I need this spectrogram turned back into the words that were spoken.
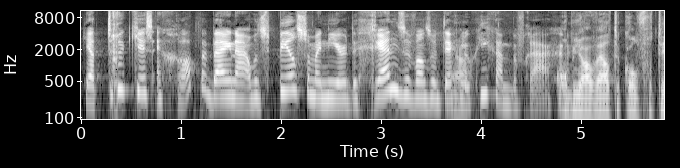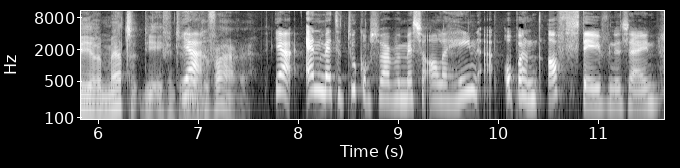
ja, trucjes en grappen bijna op een speelse manier de grenzen van zo'n technologie gaan bevragen. Om jou wel te confronteren met die eventuele Ja. gevaren. Ja, en met de toekomst waar we met z'n allen heen op aan het afstevenen zijn.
